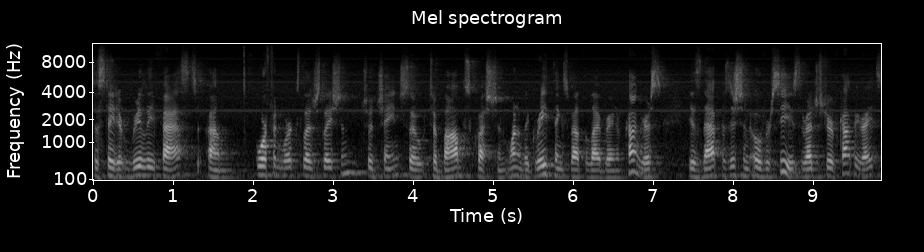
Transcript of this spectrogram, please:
to state it really fast, um, orphan works legislation should change. So to Bob's question, one of the great things about the Librarian of Congress is that position oversees the Register of Copyrights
